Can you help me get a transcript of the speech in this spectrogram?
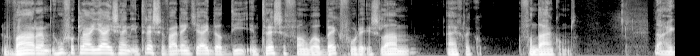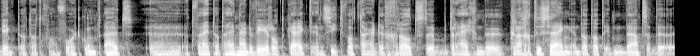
Waar, ehm, hoe verklaar jij zijn interesse? Waar denk jij dat die interesse van Welbeck voor de islam eigenlijk vandaan komt? Nou, ik denk dat dat gewoon voortkomt uit eh, het feit dat hij naar de wereld kijkt en ziet wat daar de grootste bedreigende krachten zijn. En dat dat inderdaad. De,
